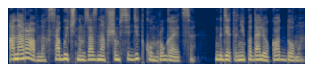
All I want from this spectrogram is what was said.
а на равных с обычным зазнавшимся детком ругается, где-то неподалеку от дома.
